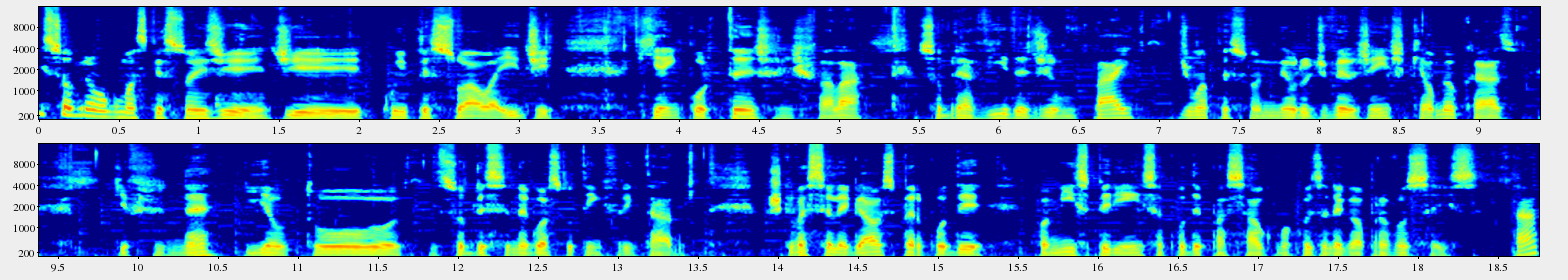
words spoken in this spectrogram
e sobre algumas questões de, de cunho pessoal aí de que é importante a gente falar sobre a vida de um pai de uma pessoa neurodivergente, que é o meu caso. Que, né, e eu tô sobre esse negócio que eu tenho enfrentado. Acho que vai ser legal, espero poder, com a minha experiência, poder passar alguma coisa legal para vocês, tá?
